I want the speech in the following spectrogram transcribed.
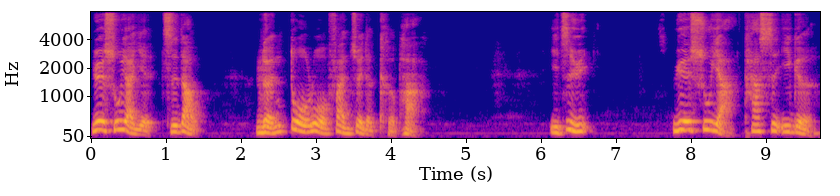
约书亚也知道人堕落犯罪的可怕，以至于。约书亚他是一个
